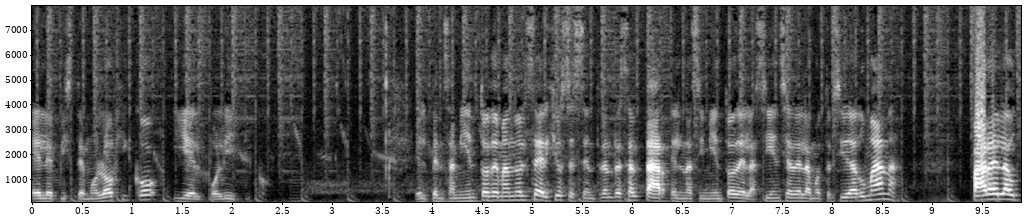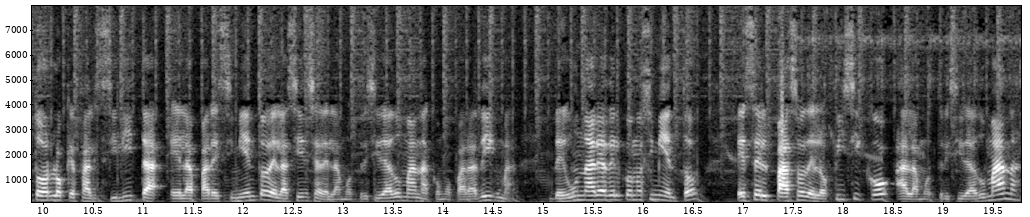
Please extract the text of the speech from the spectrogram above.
el epistemológico y el político. El pensamiento de Manuel Sergio se centra en resaltar el nacimiento de la ciencia de la motricidad humana, para el autor lo que facilita el aparecimiento de la ciencia de la motricidad humana como paradigma de un área del conocimiento es el paso de lo físico a la motricidad humana,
